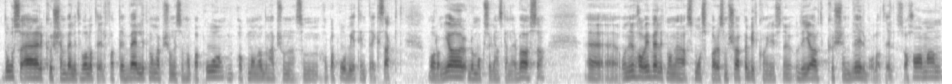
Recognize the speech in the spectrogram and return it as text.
då så är kursen väldigt volatil för att det är väldigt många personer som hoppar på och många av de här personerna som hoppar på vet inte exakt vad de gör. De är också ganska nervösa. Eh, och nu har vi väldigt många småsparare som köper bitcoin just nu och det gör att kursen blir volatil. Så har man,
